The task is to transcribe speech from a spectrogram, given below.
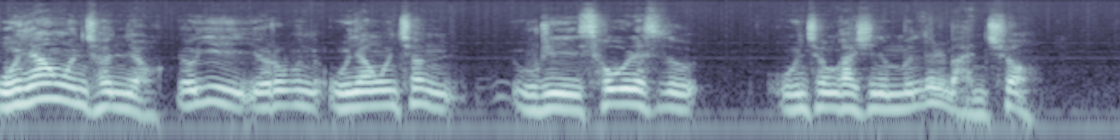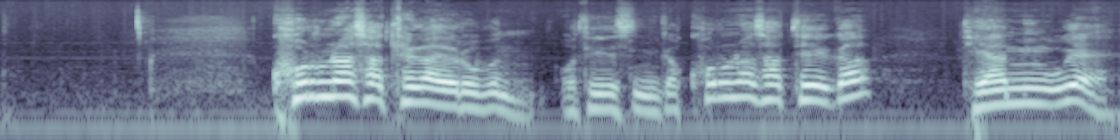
온양온천역. 여기 여러분 온양온천 우리 서울에서도 온천 가시는 분들 많죠? 코로나 사태가 여러분 어떻게 됐습니까? 코로나 사태가 대한민국에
